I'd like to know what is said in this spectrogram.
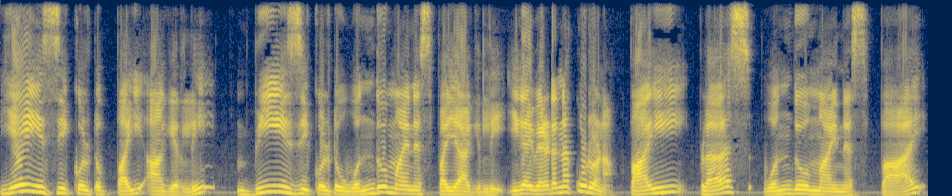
A is equal to pi ಆಗಿರಲಿ ಬಿ ಇಸ್ ಈಕ್ವಲ್ ಟು ಒಂದು ಮೈನಸ್ ಪೈ ಆಗಿರಲಿ. ಈಗ ಇವೆರಡನ್ನ ಕೂಡೋಣ. ಪೈ ಪ್ಲಸ್ ಒಂದು minus pi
